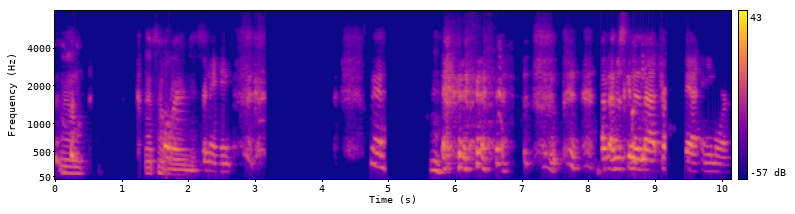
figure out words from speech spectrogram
well, that's how Call Brian her, is. her name. Eh. I'm I'm just gonna not try that anymore.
